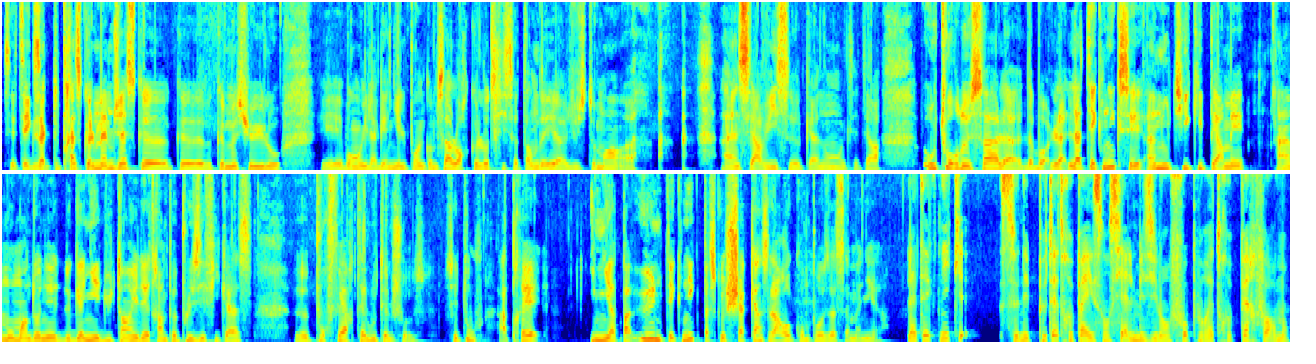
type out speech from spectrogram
C'était exact, presque le même geste que, que, M. Hulot. Et bon, il a gagné le point comme ça, alors que l'autre il s'attendait justement à, à un service canon, etc. Autour de ça, d'abord, la, technique, c'est un outil qui permet à un moment donné de gagner du temps et d'être un peu plus efficace euh, pour faire telle ou telle chose. C'est tout. Après, il n'y a pas une technique parce que chacun se la recompose à sa manière. La technique, ce n'est peut-être pas essentiel, mais il en faut pour être performant.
